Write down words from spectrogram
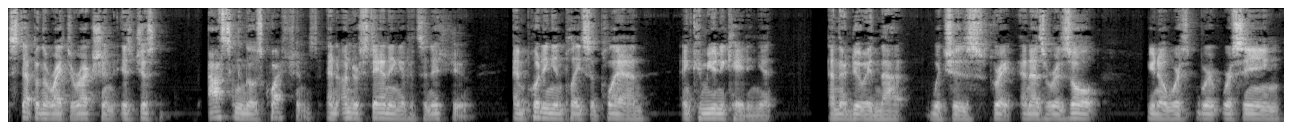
step in the right direction is just asking those questions and understanding if it's an issue and putting in place a plan and communicating it. And they're doing that, which is great. And as a result, you know, we're, we're, we're seeing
